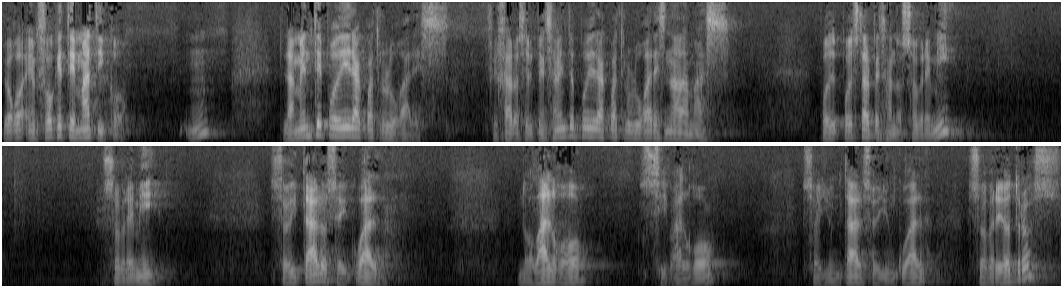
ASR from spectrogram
Luego, enfoque temático. La mente puede ir a cuatro lugares. Fijaros, el pensamiento puede ir a cuatro lugares nada más. Puedo estar pensando sobre mí, sobre mí, soy tal o soy cual. No valgo, si valgo, soy un tal, soy un cual. Sobre otros,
